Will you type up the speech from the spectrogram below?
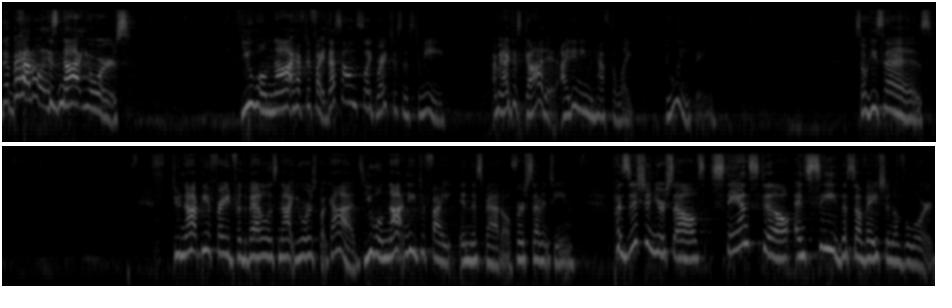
The battle is not yours. You will not have to fight. That sounds like righteousness to me. I mean, I just got it. I didn't even have to like do anything. So he says, Do not be afraid, for the battle is not yours but God's. You will not need to fight in this battle. Verse 17. Position yourselves, stand still, and see the salvation of the Lord.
